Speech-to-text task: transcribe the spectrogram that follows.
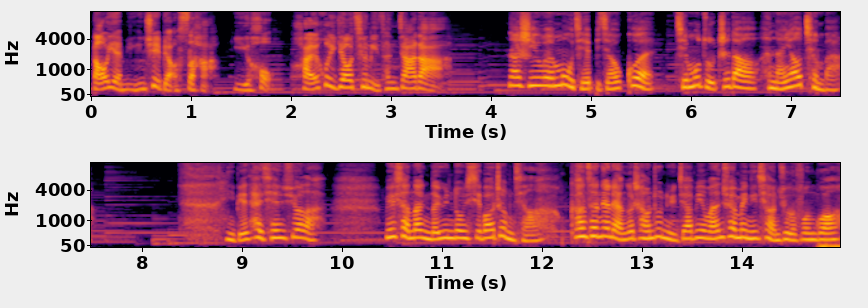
导演明确表示哈，以后还会邀请你参加的。那是因为穆姐比较贵，节目组知道很难邀请吧？你别太谦虚了，没想到你的运动细胞这么强，刚才那两个常驻女嘉宾完全被你抢去了风光。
